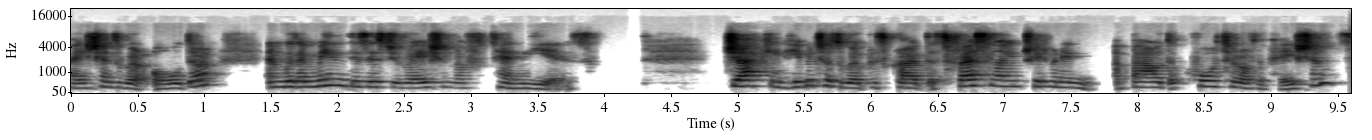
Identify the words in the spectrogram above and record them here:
patients were older and with a mean disease duration of 10 years. JAK inhibitors were prescribed as first-line treatment in about a quarter of the patients.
